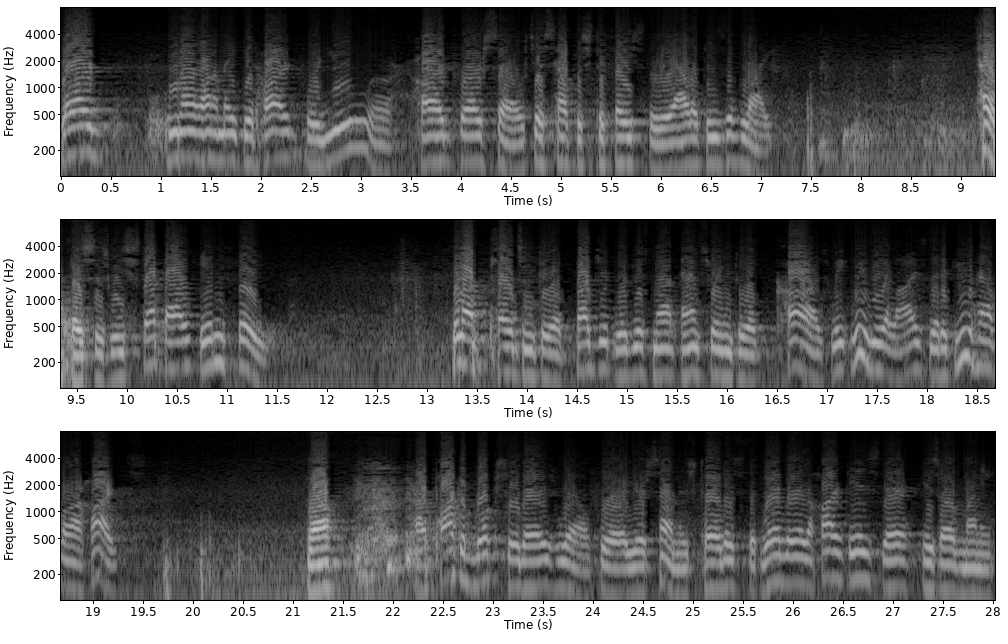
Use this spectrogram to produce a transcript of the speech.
Lord, we don't want to make it hard for you or hard for ourselves. Just help us to face the realities of life. Help us as we step out in faith. We're not pledging to a budget. We're just not answering to a cause. We, we realize that if you have our hearts, well, our pocketbooks are there as well, for your son has told us that wherever the heart is, there is our money,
